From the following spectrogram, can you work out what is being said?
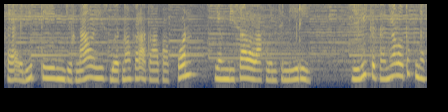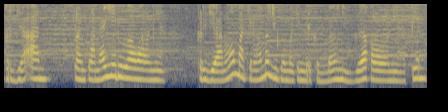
kayak editing, jurnalis, buat novel atau apa pun yang bisa lo lakuin sendiri. Jadi kesannya lo tuh punya kerjaan, pelan-pelan aja dulu awalnya. Kerjaan lo makin lama juga makin berkembang juga kalau lo niatin.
